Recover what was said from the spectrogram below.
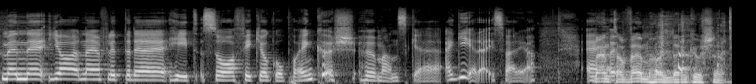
Men eh, jag, när jag flyttade hit så fick jag gå på en kurs hur man ska agera i Sverige. Eh, Vänta, vem höll den kursen?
